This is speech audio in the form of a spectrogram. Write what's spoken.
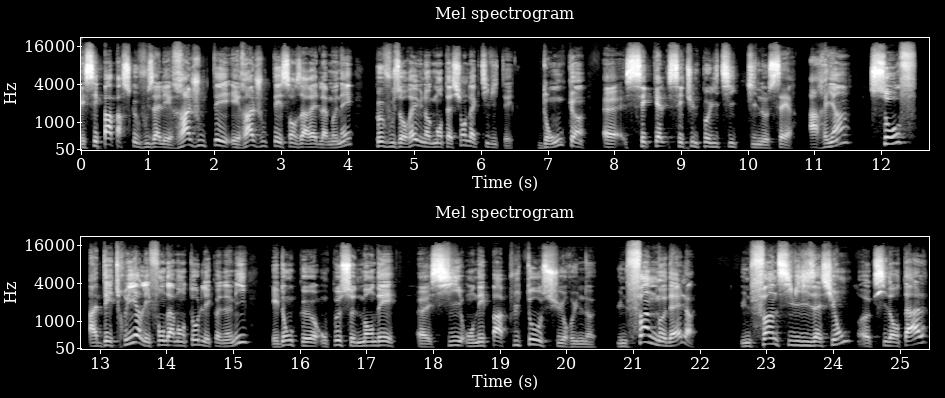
Mais ce n'est pas parce que vous allez rajouter et rajouter sans arrêt de la monnaie que vous aurez une augmentation de l'activité. Donc, euh, c'est une politique qui ne sert à rien, sauf à détruire les fondamentaux de l'économie. Et donc, euh, on peut se demander euh, si on n'est pas plutôt sur une, une fin de modèle, une fin de civilisation occidentale,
